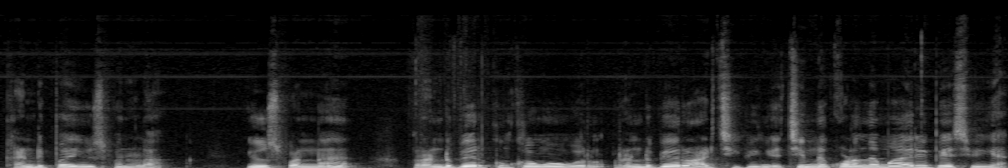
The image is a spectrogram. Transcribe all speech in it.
கண்டிப்பாக யூஸ் பண்ணலாம். யூஸ் பண்ணால் ரெண்டு பேருக்கும் கோபம் வரும். ரெண்டு பேரும் அடிச்சுக்குவீங்க. சின்ன குழந்த மாதிரி பேசுவீங்க.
